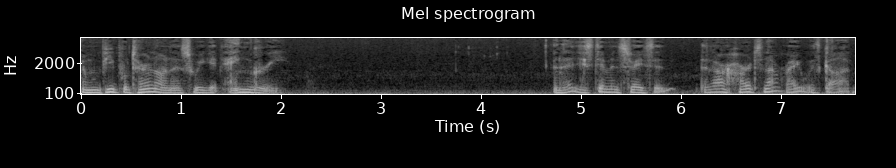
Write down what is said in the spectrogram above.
And when people turn on us, we get angry. And that just demonstrates that, that our heart's not right with God.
